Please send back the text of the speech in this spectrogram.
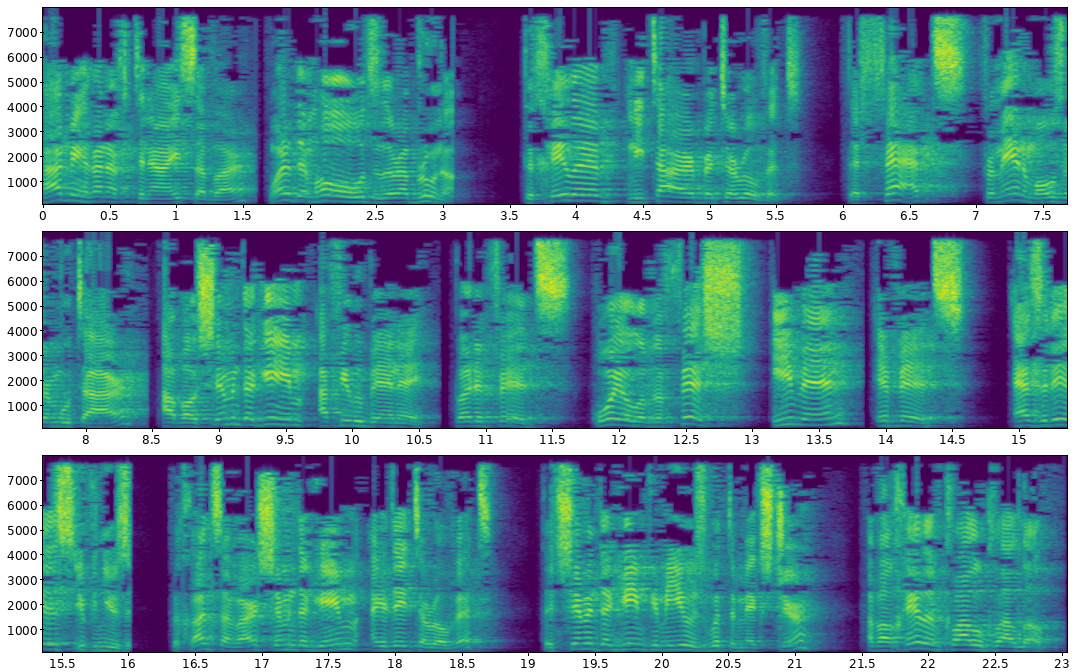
One of them holds the Rabruna. The chelev nitar betarovet. That fats from animals are mutar. Abal shem dagim afilu bene. But if it's oil of a fish, even if it's as it is, you can use it. V'chad savar shem dagim ayedei tarovet. That shem dagim can be used with the mixture. Abal chelev klalu klalo.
